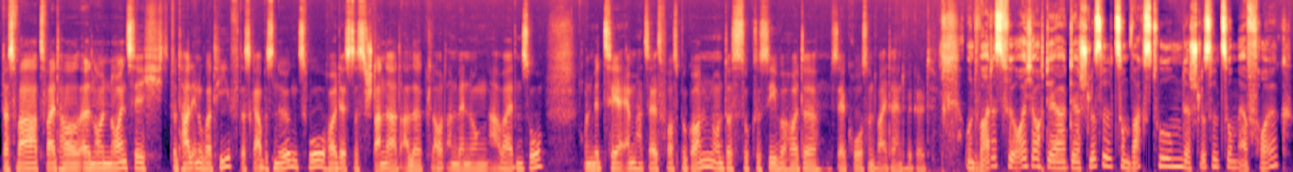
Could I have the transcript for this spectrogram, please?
Das war 2099 total innovativ. Das gab es nirgendwo. Heute ist das Standard. Alle Cloud-Anwendungen arbeiten so. Und mit CRM hat Salesforce begonnen und das sukzessive heute sehr groß und weiterentwickelt. Und war das für euch auch der, der Schlüssel zum Wachstum, der Schlüssel zum Erfolg?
